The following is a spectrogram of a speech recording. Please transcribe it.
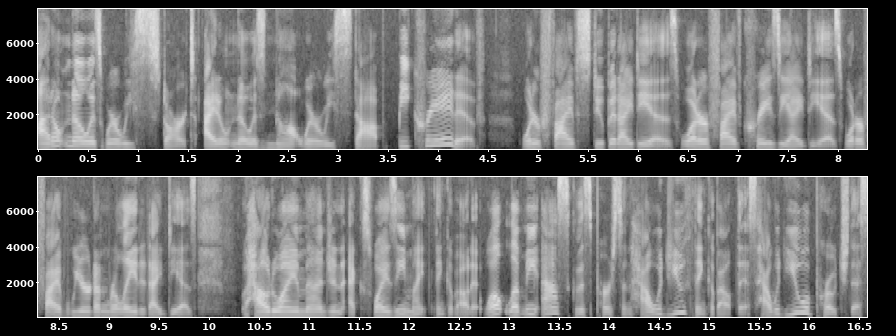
I don't know is where we start. I don't know is not where we stop. Be creative. What are five stupid ideas? What are five crazy ideas? What are five weird, unrelated ideas? How do I imagine XYZ might think about it? Well, let me ask this person, how would you think about this? How would you approach this?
